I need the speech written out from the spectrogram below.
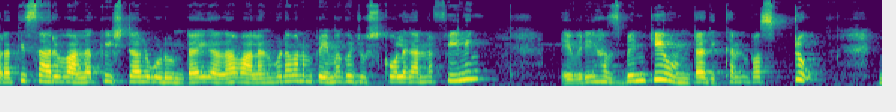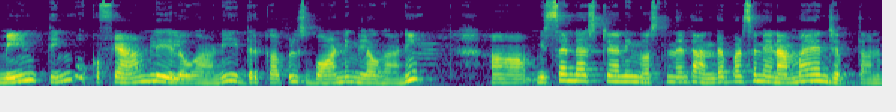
ప్రతిసారి వాళ్ళకి ఇష్టాలు కూడా ఉంటాయి కదా వాళ్ళని కూడా మనం ప్రేమగా చూసుకోవాలి అన్న ఫీలింగ్ ఎవ్రీ హస్బెండ్కి ఉంటుంది. కానీ ఫస్ట్ మెయిన్ థింగ్ ఒక ఫ్యామిలీలో కానీ ఇద్దరు కపుల్స్ బాండింగ్లో కానీ మిస్అండర్స్టాండింగ్ వస్తుందంటే హండ్రెడ్ పర్సెంట్ నేను అమ్మాయి అని చెప్తాను.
